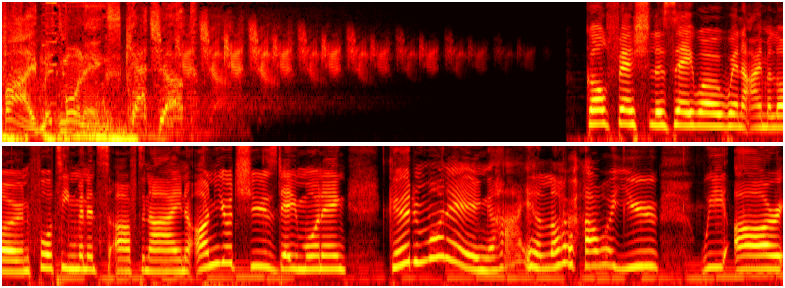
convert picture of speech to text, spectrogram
5 mid mornings. Catch up. Goldfish Lizewo when I'm alone, 14 minutes after 9 on your Tuesday morning. Good morning. Hi, hello, how are you? We are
